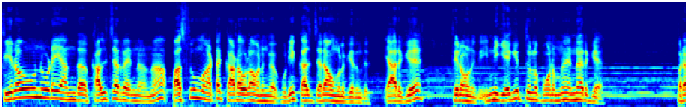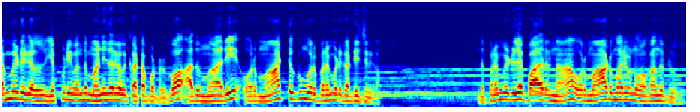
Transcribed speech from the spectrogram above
ஃபிரௌனுடைய அந்த கல்ச்சர் என்னன்னா பசு மாட்டை கடவுளாக வணங்கக்கூடிய கல்ச்சர் அவங்களுக்கு இருந்தது. யாருக்கு? ஃபிரௌனுக்கு. இன்னைக்கு எகிப்தில் போனோம்னா என்ன இருக்கு? பிரமிடுகள் எப்படி வந்து மனிதர்கள் கட்டப்பட்டிருக்கோ அது மாதிரி ஒரு மாட்டுக்கும் ஒரு பிரமிடு கட்டி வச்சிருக்கோம் இந்த பிரமிட்லேயே பாருன்னா ஒரு மாடு மாதிரி ஒன்று உக்காந்துட்டு இருக்கும்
